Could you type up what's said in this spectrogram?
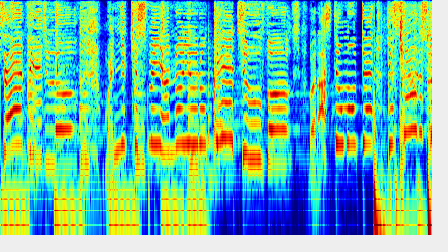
savage love. When you kiss me, I know you don't get two fucks, but I still want that. Your savage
